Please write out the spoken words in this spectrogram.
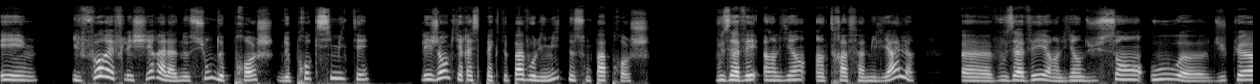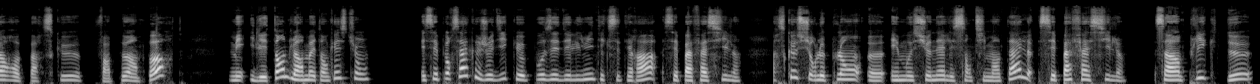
et il faut réfléchir à la notion de proche, de proximité. Les gens qui respectent pas vos limites ne sont pas proches. Vous avez un lien intrafamilial, euh, vous avez un lien du sang ou euh, du cœur parce que, enfin peu importe, mais il est temps de le remettre en question. Et c'est pour ça que je dis que poser des limites, etc., c'est pas facile. Parce que sur le plan euh, émotionnel et sentimental, c'est pas facile. Ça implique de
